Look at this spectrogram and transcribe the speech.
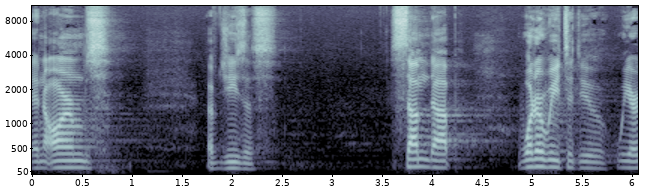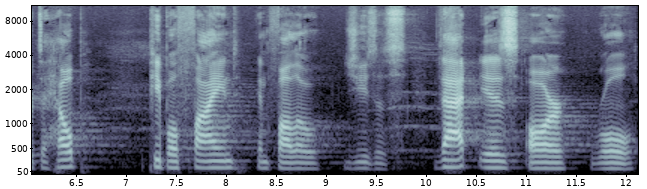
and arms of Jesus. Summed up, what are we to do? We are to help people find and follow Jesus. That is our role.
